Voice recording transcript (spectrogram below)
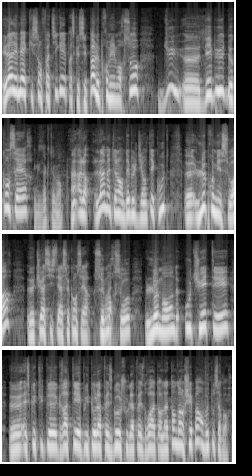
Et là, les mecs, ils sont fatigués parce que c'est pas le premier morceau du euh, début de concert. Exactement. Hein, alors là, maintenant, Double on t'écoute. Euh, le premier soir, euh, tu as assisté à ce concert, ce morceau, Le Monde, où tu étais. euh, Est-ce que tu te grattais plutôt la fesse gauche ou la fesse droite en attendant? Je sais pas, on veut tout savoir.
